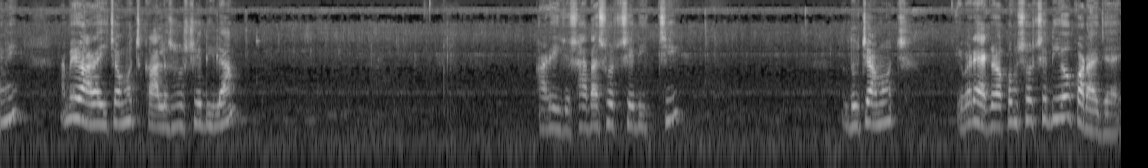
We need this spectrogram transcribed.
আমি। আমি আড়াই চামচ কালো সর্ষে দিলাম। আর এই যে সাদা সর্ষে দিচ্ছি, দু চামচ। এবারে একরকম সর্ষে দিয়েও করা যায়।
